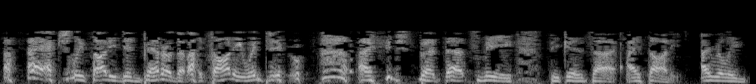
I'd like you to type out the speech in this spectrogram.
I actually thought he did better than I thought he would do. I, but that's me because uh, I thought he, I really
